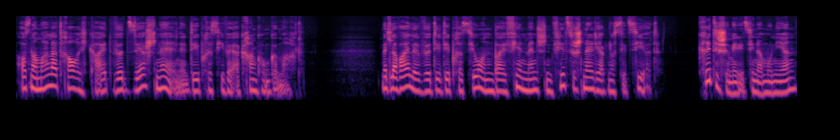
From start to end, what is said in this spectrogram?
Aus normaler Traurigkeit wird sehr schnell eine depressive Erkrankung gemacht. Mittlerweile wird die Depression bei vielen Menschen viel zu schnell diagnostiziert. Kritische Mediziner monieren,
